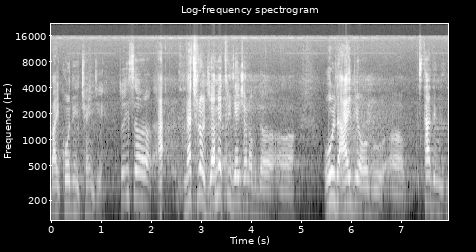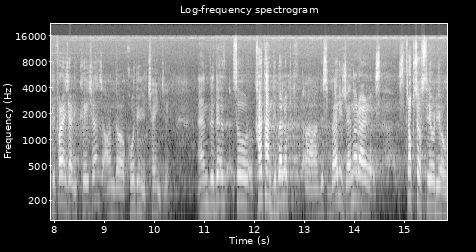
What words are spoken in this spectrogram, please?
by coordinate changing. So it's a natural geometrization of the uh, old idea of studying differential equations on the coordinate changing. And the, so Cartan developed this very general structure theory of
